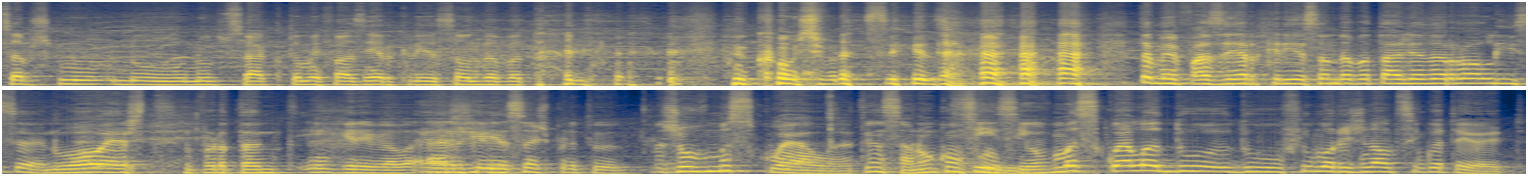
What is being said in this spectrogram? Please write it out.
sabes que no, no, no Psaco também fazem a recriação da batalha com os franceses. Também fazem a recriação da Batalha da Roliça, no Oeste. Portanto, Incrível. É Há recriações para tudo. mas houve uma sequela. Atenção, não Sim, confundir. sim. Houve uma sequela do, do filme original de 58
